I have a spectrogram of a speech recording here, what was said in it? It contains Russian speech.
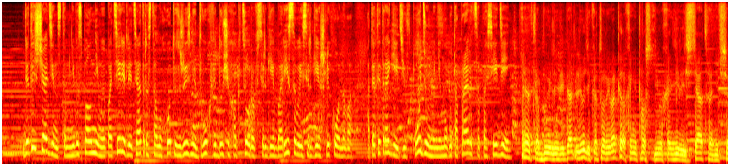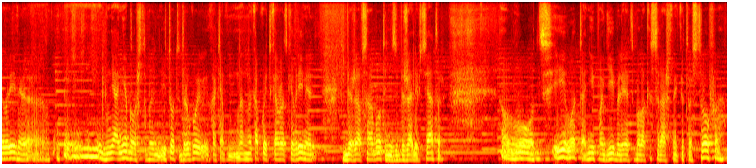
В 2011-м невосполнимой потерей для театра стал уход из жизни двух ведущих актеров Сергея Борисова и Сергея Шликонова. От этой трагедии в подиуме не могут оправиться по сей день. Это были ребята, люди, которые, во-первых, они просто не выходили из театра, они все время... Э, дня не было, чтобы и тот, и другой хотя бы на, на какое-то короткое время, сбежав с работы, не забежали в театр. Вот. И вот они погибли. Это была страшная катастрофа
